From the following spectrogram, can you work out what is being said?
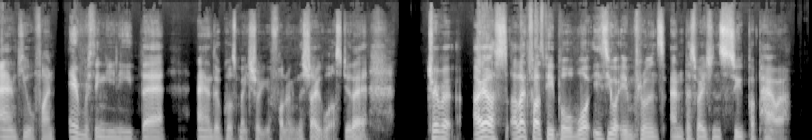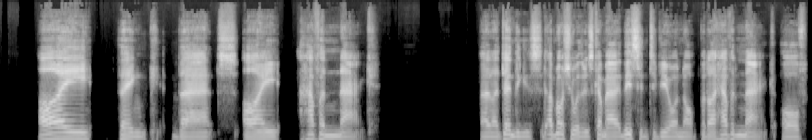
and you'll find everything you need there. And of course, make sure you're following the show whilst you're there. Trevor, I ask, I like to ask people, what is your influence and persuasion superpower? I think that I have a knack, and I don't think it's, I'm not sure whether it's come out in this interview or not, but I have a knack of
